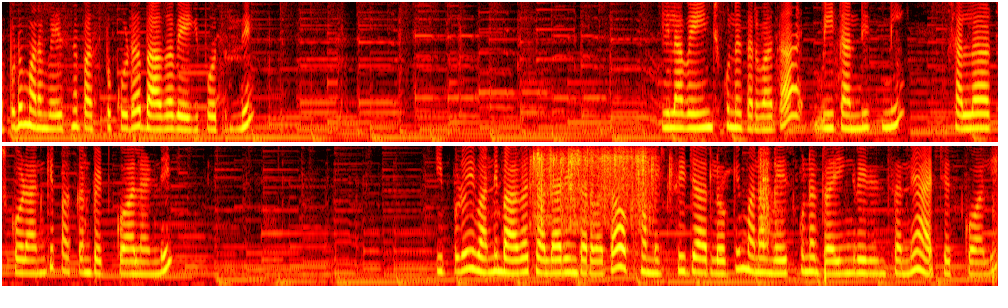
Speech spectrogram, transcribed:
అప్పుడు మనం వేసిన పసుపు కూడా బాగా వేగిపోతుంది. ఇలా వేయించుకున్న తర్వాత వీటన్నిటిని చల్లార్చుకోవడానికి పక్కన పెట్టుకోవాలండి. ఇప్పుడు ఇవన్నీ బాగా చల్లారిన తర్వాత ఒక మిక్సీ జార్లోకి మనం వేసుకున్న డ్రై ఇంగ్రీడియంట్స్ అన్నీ యాడ్ చేసుకోవాలి.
